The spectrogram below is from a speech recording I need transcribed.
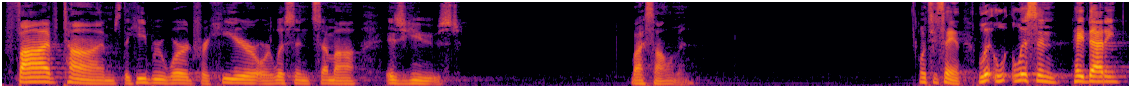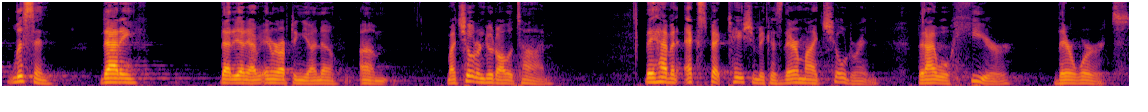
five times the Hebrew word for hear or listen, sema, is used by Solomon. What's he saying? L- listen, hey, daddy, listen. Daddy, daddy, daddy, I'm interrupting you, I know. Um, my children do it all the time. They have an expectation because they're my children that I will hear their words.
